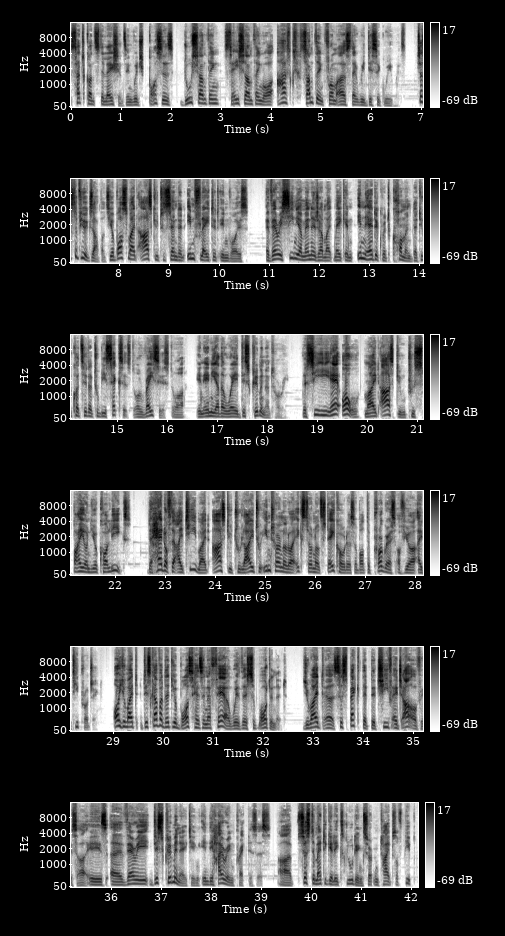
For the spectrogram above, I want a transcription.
such constellations in which bosses do something, say something, or ask something from us that we disagree with. Just a few examples. Your boss might ask you to send an inflated invoice a very senior manager might make an inadequate comment that you consider to be sexist or racist or in any other way discriminatory. The CEO might ask you to spy on your colleagues. The head of the IT might ask you to lie to internal or external stakeholders about the progress of your IT project. Or you might discover that your boss has an affair with a subordinate you might uh, suspect that the chief HR officer is uh, very discriminating in the hiring practices, uh, systematically excluding certain types of people.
